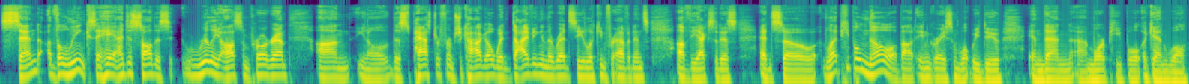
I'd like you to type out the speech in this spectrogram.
Send the link. Say, hey, I just saw this really awesome program on, you know, this pastor from Chicago went diving in the Red Sea looking for evidence of the Exodus. And so let people know about In Grace and what we do. And then uh, more people, again, will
